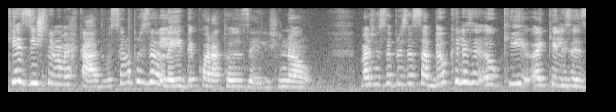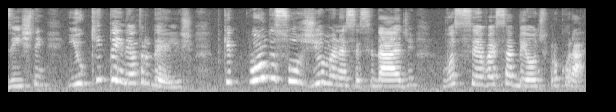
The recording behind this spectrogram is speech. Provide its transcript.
que existem no mercado. Você não precisa ler e decorar todos eles, não mas você precisa saber o que, eles, o que é que eles existem e o que tem dentro deles. Porque quando surgir uma necessidade, você vai saber onde procurar.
